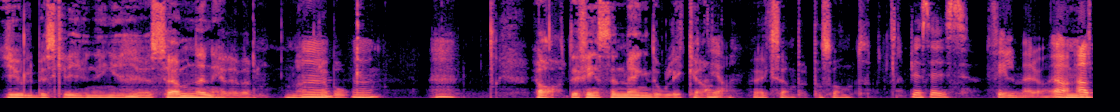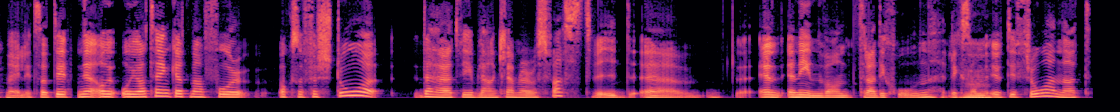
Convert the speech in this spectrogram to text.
julbeskrivning i Sömnen är det väl, den andra mm. boken. Ja, det finns en mängd olika ja. exempel på sånt. Precis, filmer och ja, mm. allt möjligt. Så det, och, och jag tänker att man får också förstå det här att vi ibland klamrar oss fast vid eh, en, en invand tradition liksom, mm. utifrån att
